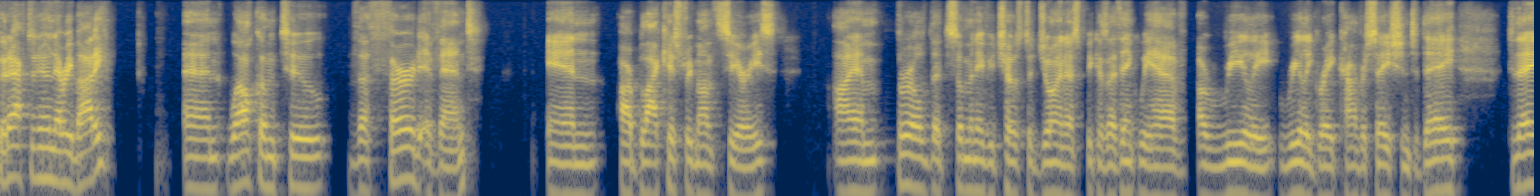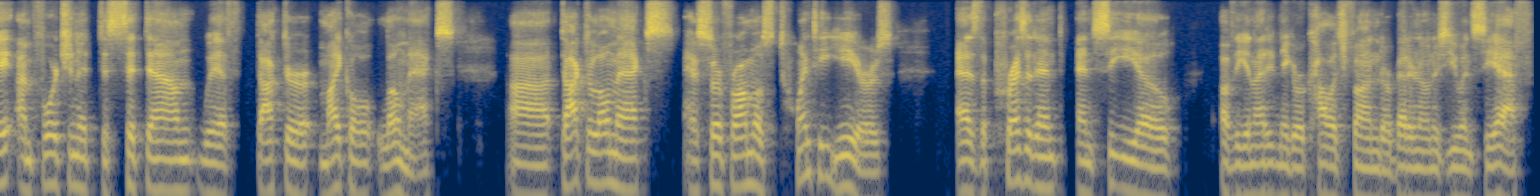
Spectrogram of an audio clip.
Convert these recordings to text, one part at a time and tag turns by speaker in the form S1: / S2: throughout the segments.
S1: Good afternoon, everybody, and welcome to the third event in our Black History Month series. I am thrilled that so many of you chose to join us because I think we have a really, really great conversation today. Today, I'm fortunate to sit down with Dr. Michael Lomax. Uh, Dr. Lomax has served for almost 20 years as the president and CEO of the United Negro College Fund, or better known as UNCF.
